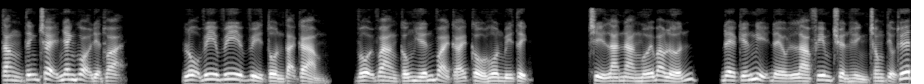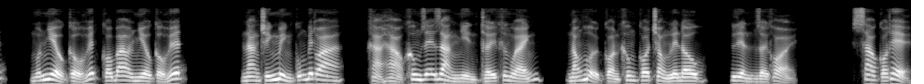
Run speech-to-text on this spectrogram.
Tăng tinh chạy nhanh gọi điện thoại. Lộ vi vi vì tồn tại cảm, vội vàng cống hiến vài cái cầu hôn bí tịch. Chỉ là nàng mới bao lớn, đề kiến nghị đều là phim truyền hình trong tiểu thuyết, muốn nhiều cầu huyết có bao nhiêu cầu huyết. Nàng chính mình cũng biết hoa, khả hảo không dễ dàng nhìn thấy Khương Ngoánh, nóng hổi còn không có chồng lên đâu, liền rời khỏi. Sao có thể?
